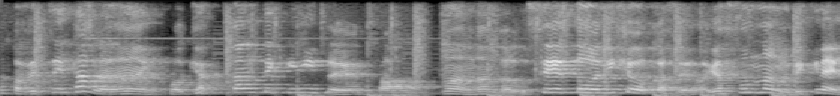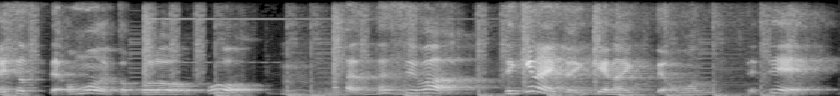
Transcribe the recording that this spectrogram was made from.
なんか別に多分こう客観的にというかまあなんだろう正当に評価すればいやそんなのできないでしょって思うところを私はできないといけないって思ってて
